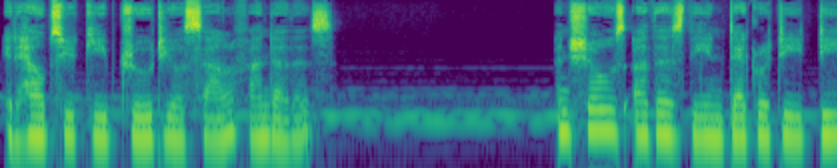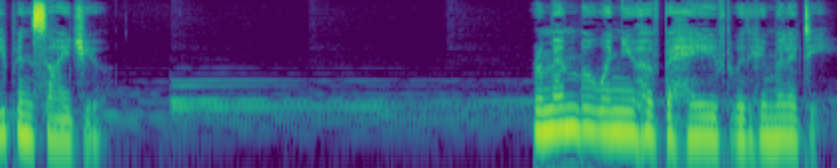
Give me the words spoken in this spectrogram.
It helps you keep true to yourself and others and shows others the integrity deep inside you. Remember when you have behaved with humility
